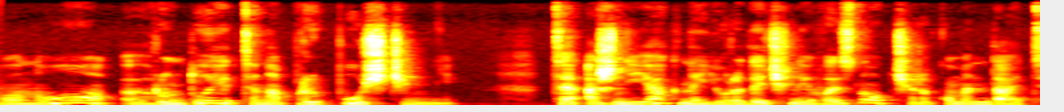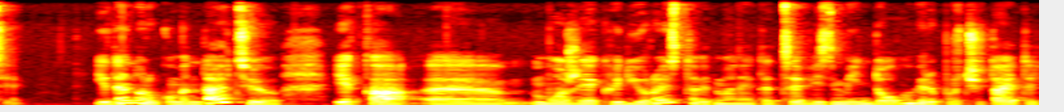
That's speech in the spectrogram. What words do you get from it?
воно е, ґрунтується на припущенні. Це аж ніяк не юридичний висновок чи рекомендація. Єдину рекомендацію, яка е, може як від юриста від мене це візьміть договір і прочитайте,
